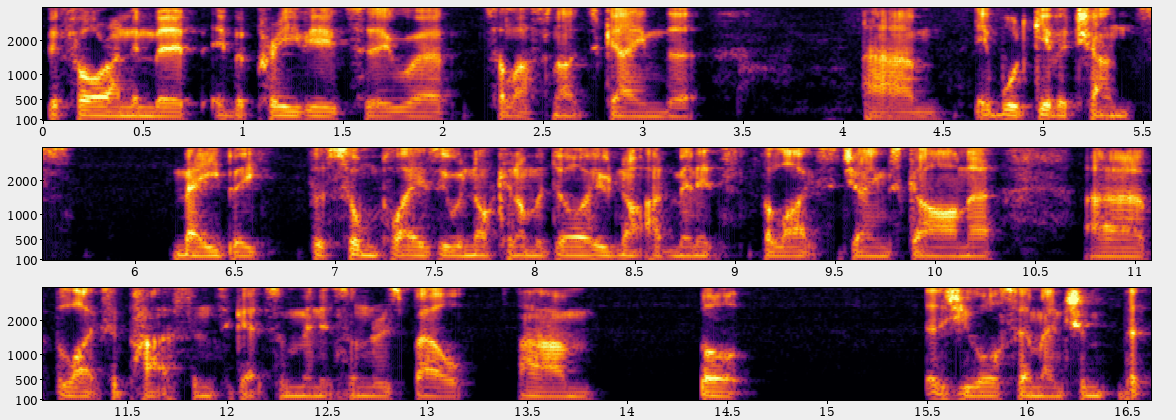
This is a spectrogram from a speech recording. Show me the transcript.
before and in the in the preview to uh, to last night's game that um, it would give a chance maybe for some players who were knocking on the door who'd not had minutes, the likes of James Garner, uh, the likes of Patterson to get some minutes under his belt. Um, but as you also mentioned, that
